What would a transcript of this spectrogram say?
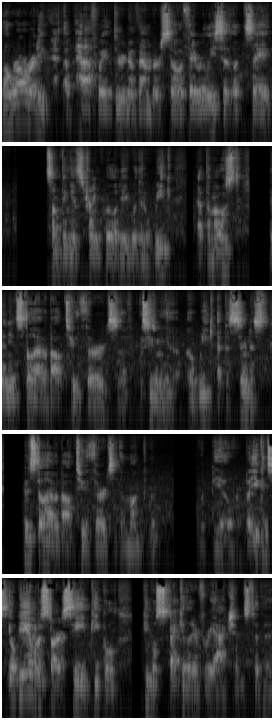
Well, we're already halfway through November, so if they release it, let's say something hits tranquility within a week at the most, then you'd still have about two thirds of, excuse me, a week at the soonest. You'd still have about two thirds of the month would would be over. But you can you'll be able to start see people people's speculative reactions to the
